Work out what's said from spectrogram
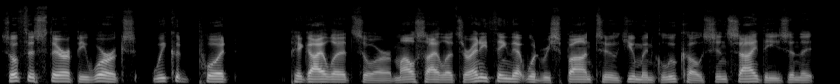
So, if this therapy works, we could put pig islets or mouse islets or anything that would respond to human glucose inside these, and the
